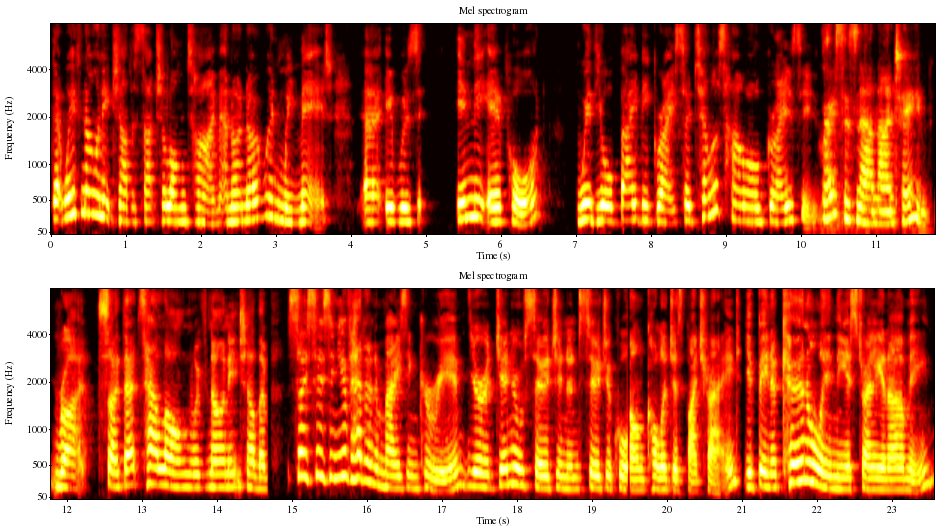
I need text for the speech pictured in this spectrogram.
that we've known each other such a long time. And I know when we met, uh, it was in the airport with your baby Grace. So tell us how old Grace is. Grace is now 19. Right. So that's how long we've known each other. So, Susan, you've had an amazing career. You're a general surgeon and surgical oncologist by trade. You've been a colonel in the Australian Army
